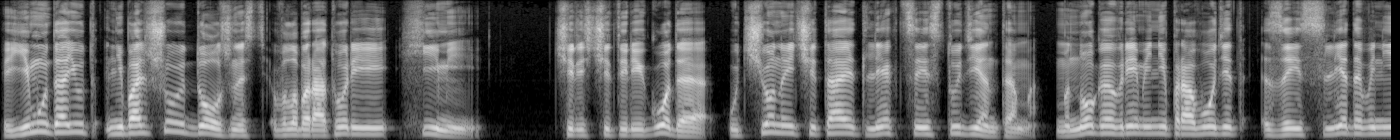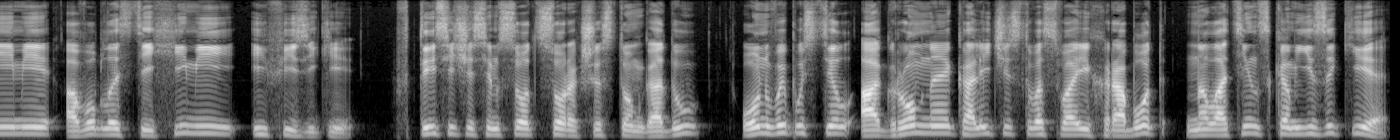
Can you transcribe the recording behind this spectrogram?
ему дают небольшую должность в лаборатории химии. Через 4 года ученый читает лекции студентам, много времени проводит за исследованиями в области химии и физики. В 1746 году он выпустил огромное количество своих работ на латинском языке,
